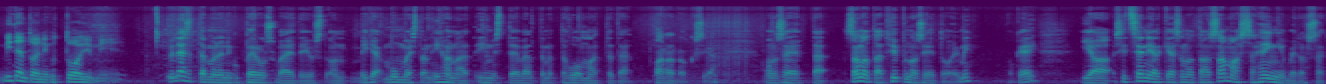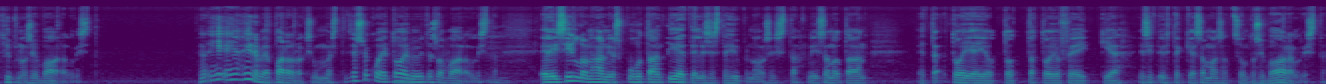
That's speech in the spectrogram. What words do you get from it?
miten toi niinku toimii? Yleensä tämmöinen niin perusväite just on, mikä mun mielestä on ihanaa, että ihmiset ei välttämättä huomaa tätä paradoksia, on se, että sanotaan, että hypnoosi ei toimi, okei, okay? Ja sitten sen jälkeen sanotaan samassa hengenvedossa, että hypnoosi on vaarallista. No, ihan hirveä paradoksi mun mielestä, jos joku ei toimi, miten se on vaarallista. Eli silloinhan, jos puhutaan tieteellisestä hypnoosista, niin sanotaan, että toi ei ole totta, toi on feikkiä, ja sitten yhtäkkiä sama että se on tosi vaarallista.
